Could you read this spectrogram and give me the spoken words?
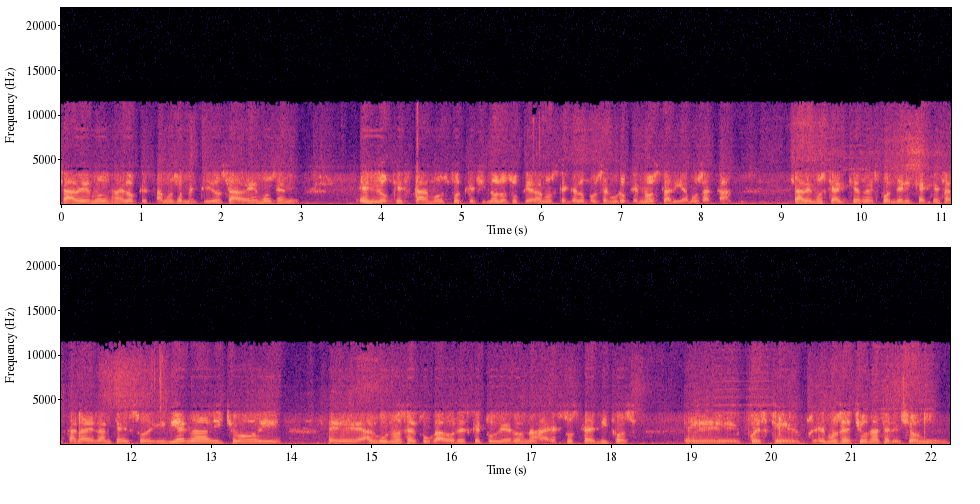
Sabemos a lo que estamos sometidos, sabemos en, en lo que estamos, porque si no lo supiéramos, téngalo por seguro que no estaríamos acá. Sabemos que hay que responder y que hay que sacar adelante eso. Y bien ha dicho hoy eh, algunos jugadores que tuvieron a estos técnicos, eh, pues que hemos hecho una selección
